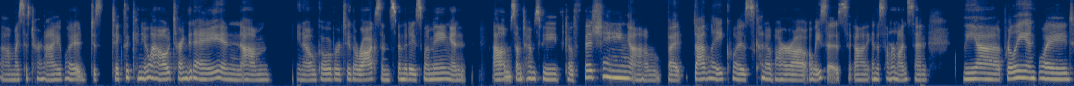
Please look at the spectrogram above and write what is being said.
Um, my sister and I would just take the canoe out during the day and, um, you know, go over to the rocks and spend the day swimming. And um, sometimes we'd go fishing. Um, but that lake was kind of our uh, oasis uh, in the summer months. And we uh, really enjoyed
